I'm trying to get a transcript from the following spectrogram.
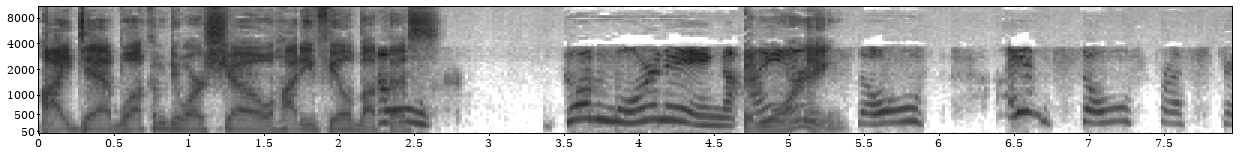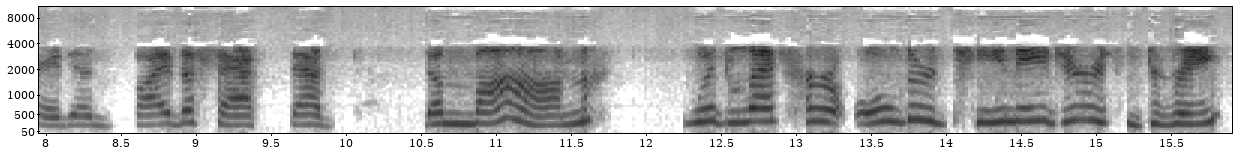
Hi, Deb. Welcome to our show. How do you feel about Oh, this? Good morning. Good I morning. am so I am so frustrated by the fact that the mom would let her older teenagers drink in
